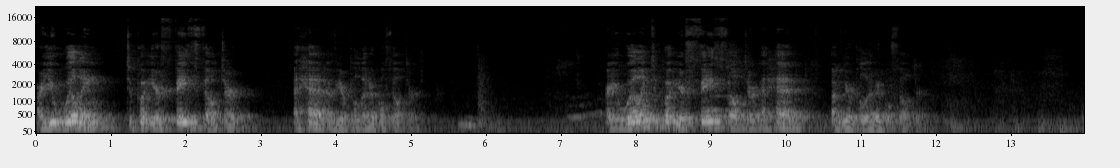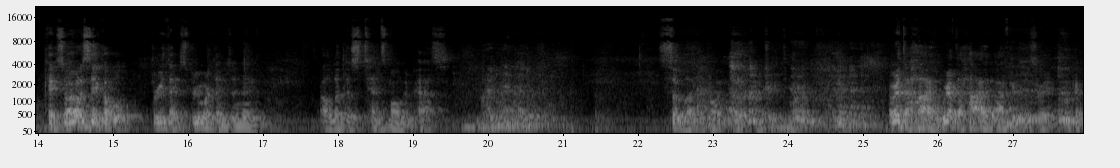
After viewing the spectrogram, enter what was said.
Are you willing to put your faith filter ahead of your political filter? Are you willing to put your faith filter ahead of your political filter? Okay, so I want to say a couple, three things, three more things, and then I'll let this tense moment pass. so glad we're going to the country tomorrow. We're going to hide. We're going to have to hide after this, right? Okay.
